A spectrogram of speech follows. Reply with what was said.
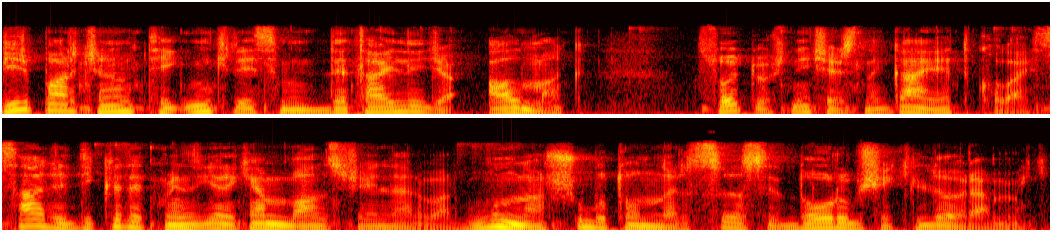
Bir parçanın teknik resmini detaylıca almak SolidWorks'ün içerisinde gayet kolay. Sadece dikkat etmeniz gereken bazı şeyler var. Bunlar şu butonları sırasıyla doğru bir şekilde öğrenmek.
